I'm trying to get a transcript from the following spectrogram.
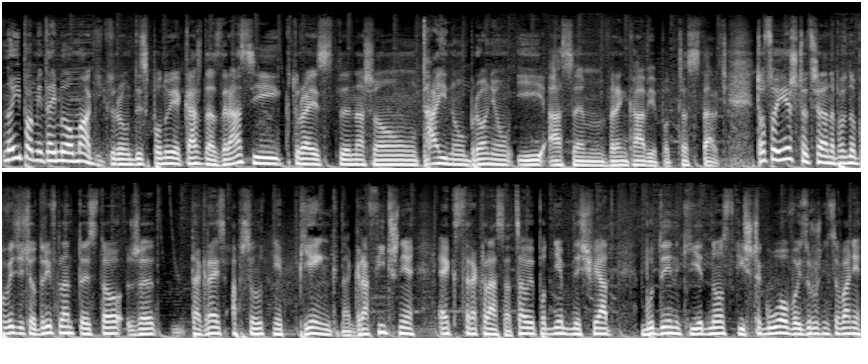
No i pamiętajmy o magii, którą dysponuje każda z ras i która jest naszą tajną bronią i asem w rękawie podczas starć. To, co jeszcze trzeba na pewno powiedzieć o Driftland, to jest to, że ta gra jest absolutnie piękna, graficznie ekstra klasa. Cały podniebny świat, budynki, jednostki, szczegółowość, zróżnicowanie.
